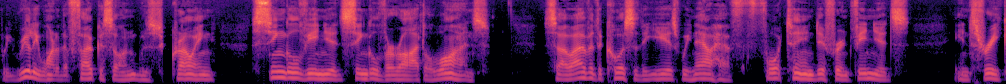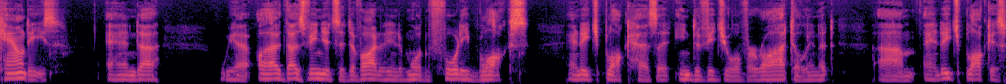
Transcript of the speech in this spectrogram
we really wanted to focus on was growing single vineyard, single varietal wines. So over the course of the years, we now have 14 different vineyards in three counties, and uh, we have although those vineyards are divided into more than 40 blocks, and each block has an individual varietal in it, um, and each block is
